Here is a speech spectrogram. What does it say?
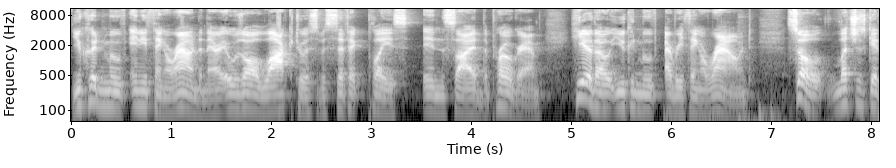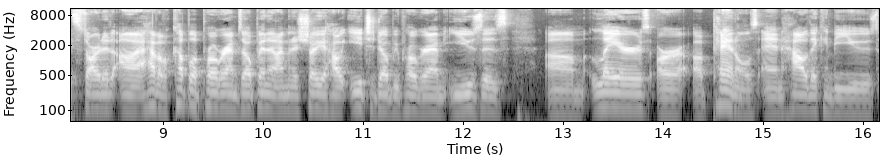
you couldn't move anything around in there. It was all locked to a specific place inside the program. Here, though, you can move everything around. So let's just get started. Uh, I have a couple of programs open, and I'm going to show you how each Adobe program uses um, layers or uh, panels and how they can be used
